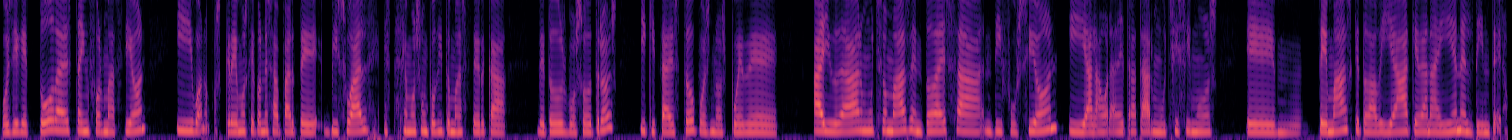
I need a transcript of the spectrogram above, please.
os llegue toda esta información y bueno, pues creemos que con esa parte visual estaremos un poquito más cerca de todos vosotros y quizá esto pues nos puede ayudar mucho más en toda esa difusión y a la hora de tratar muchísimos em, temas que todavía quedan ahí en el tintero.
